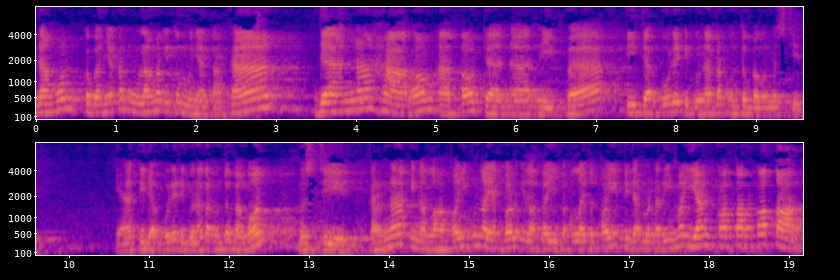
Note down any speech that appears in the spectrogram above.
namun kebanyakan ulama itu menyatakan dana haram atau dana riba tidak boleh digunakan untuk bangun masjid. Ya, tidak boleh digunakan untuk bangun masjid. Karena innallaha thayyibun la yaqbalu illa thayyib. Allah itu thayyib tidak menerima yang kotor-kotor,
